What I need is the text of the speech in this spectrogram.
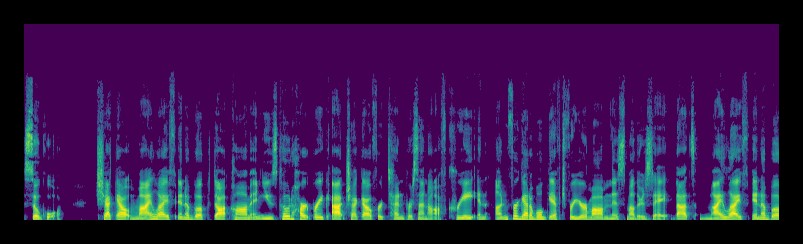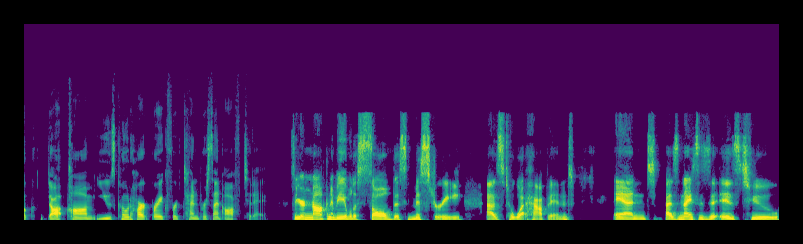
So cool. Check out mylifeinabook.com and use code heartbreak at checkout for 10% off. Create an unforgettable gift for your mom this Mother's Day. That's mylifeinabook.com. Use code heartbreak for 10% off today. So you're not going to be able to solve this mystery as to what happened. And as nice as it is to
